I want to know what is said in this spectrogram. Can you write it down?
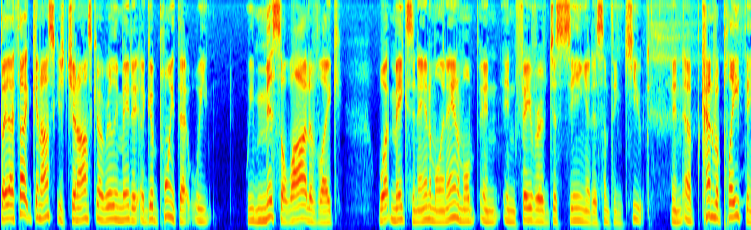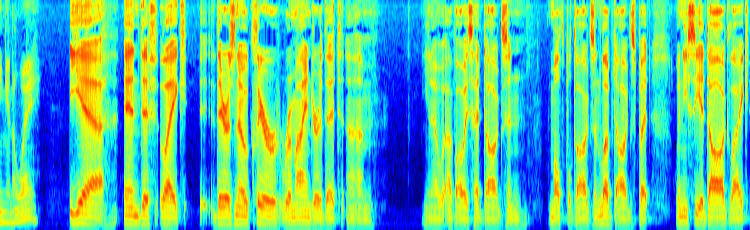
But I thought Janoska, Janoska really made a, a good point that we we miss a lot of like what makes an animal an animal in in favor of just seeing it as something cute and a kind of a plaything in a way. Yeah, and if like there is no clear reminder that um, you know I've always had dogs and multiple dogs and love dogs, but when you see a dog like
